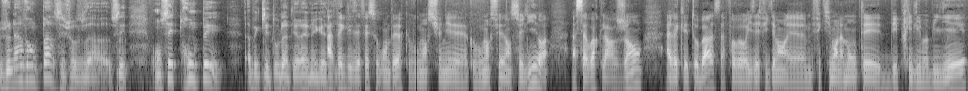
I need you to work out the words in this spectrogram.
je n'invente pas ces choses-là. On s'est trompé avec les taux d'intérêt négatifs. Avec des effets secondaires que vous, mentionnez, que vous mentionnez dans ce livre, à savoir que l'argent, avec les taux bas, ça favorise effectivement, euh, effectivement la montée des prix de l'immobilier,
